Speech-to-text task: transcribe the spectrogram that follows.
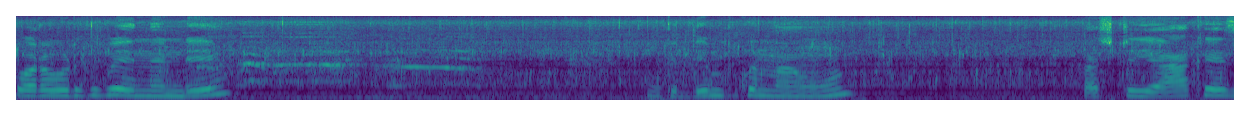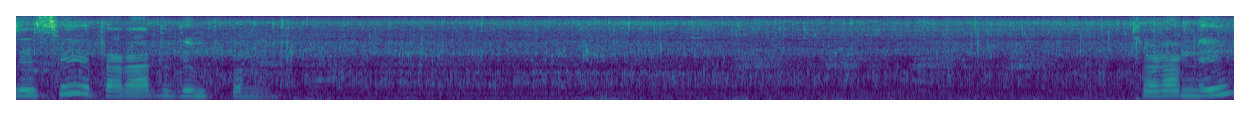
కూర ఉడికిపోయిందండి. ఇంక దింపుకున్నాము. ఫస్ట్ ఈ ఆకు వేసేసి తర్వాత దింపుకున్నాం చూడండి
